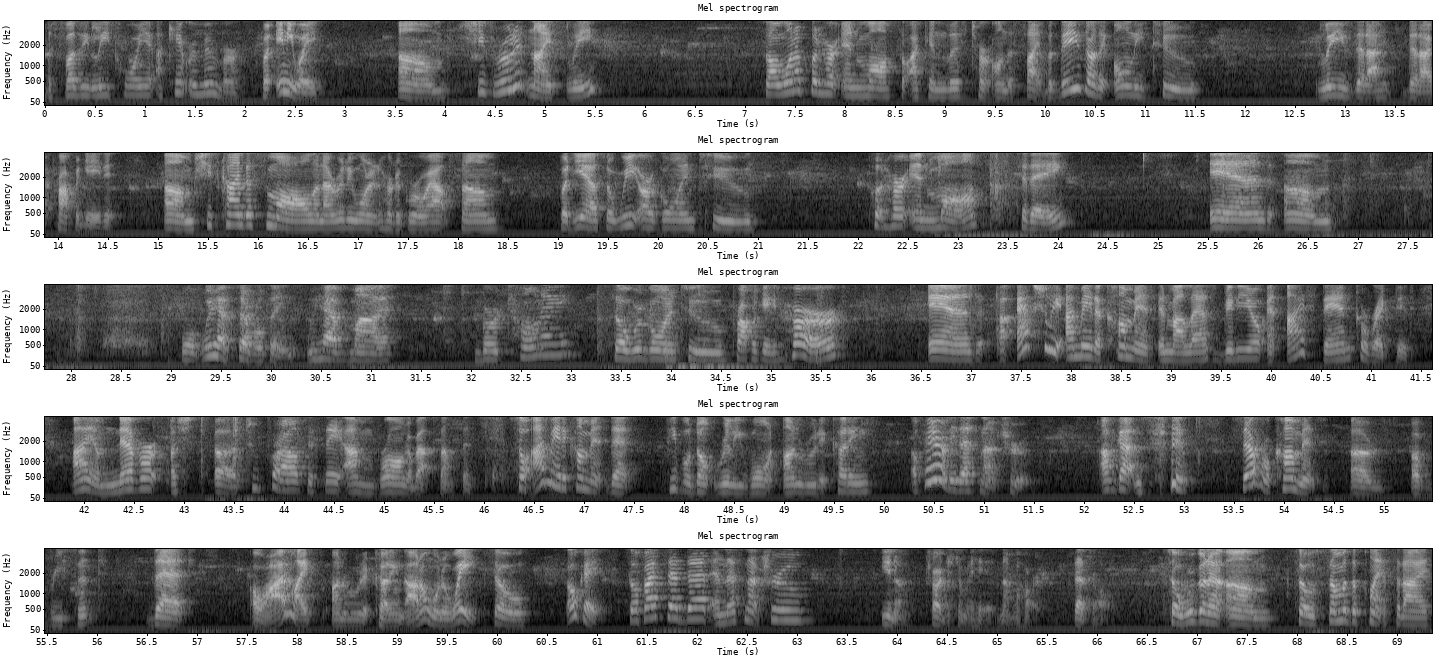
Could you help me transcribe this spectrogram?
the fuzzy leaf Hoya. I can't remember. But anyway, um, she's rooted nicely. So I want to put her in moss so I can list her on the site. But these are the only two leaves that I that I propagated. Um, she's kind of small and I really wanted her to grow out some. But yeah, so we are going to put her in moss today. And um, well, we have several things. We have my Bertone. So we're going to propagate her. And uh, actually, I made a comment in my last video and I stand corrected. I am never uh, too proud to say I'm wrong about something. So I made a comment that people don't really want unrooted cuttings. Apparently that's not true. I've gotten several comments uh, of recent that oh, I like unrooted cutting. I don't want to wait. So, okay. So if I said that and that's not true, you know, charge it to my head, not my heart. That's all. So we're gonna, um, so some of the plants that I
